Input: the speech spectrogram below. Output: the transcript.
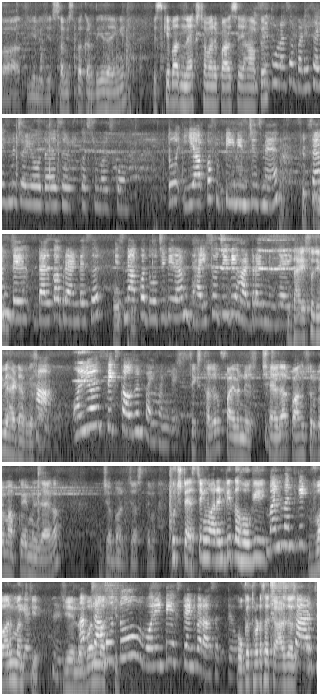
बात ये लीजिए सब इस पर कर दिए जाएँगे। इसके बाद नेक्स्ट हमारे पास है यहाँ पे। थोड़ा सा बड़े साइज़ में चाहिए होता है सर कस्टमर्स को। तो ये आपका 15 इंचेस में है। सैम डेल डेल का ब्रांड है सर इसमें आपका दो जी बी रैम ढाई सौ जी बी हार्ड ड्राइव मिल जाएगी। ढाई सौ जी बी के साथ? हाँ only on six thousand five hundred six thousand five hundred छः हज़ार पाँच सौ रुपये में आपको ये मिल जाएगा। ज़बरदस्त में कुछ टेस्टिंग वारंटी तो होगी। वन मंथ की month है। की। हम्म। ये लो, चाहो month की। तो वारंटी एक्सटेंड करा सकते हो। ओके थोड़ा सा चार्ज चार्ज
